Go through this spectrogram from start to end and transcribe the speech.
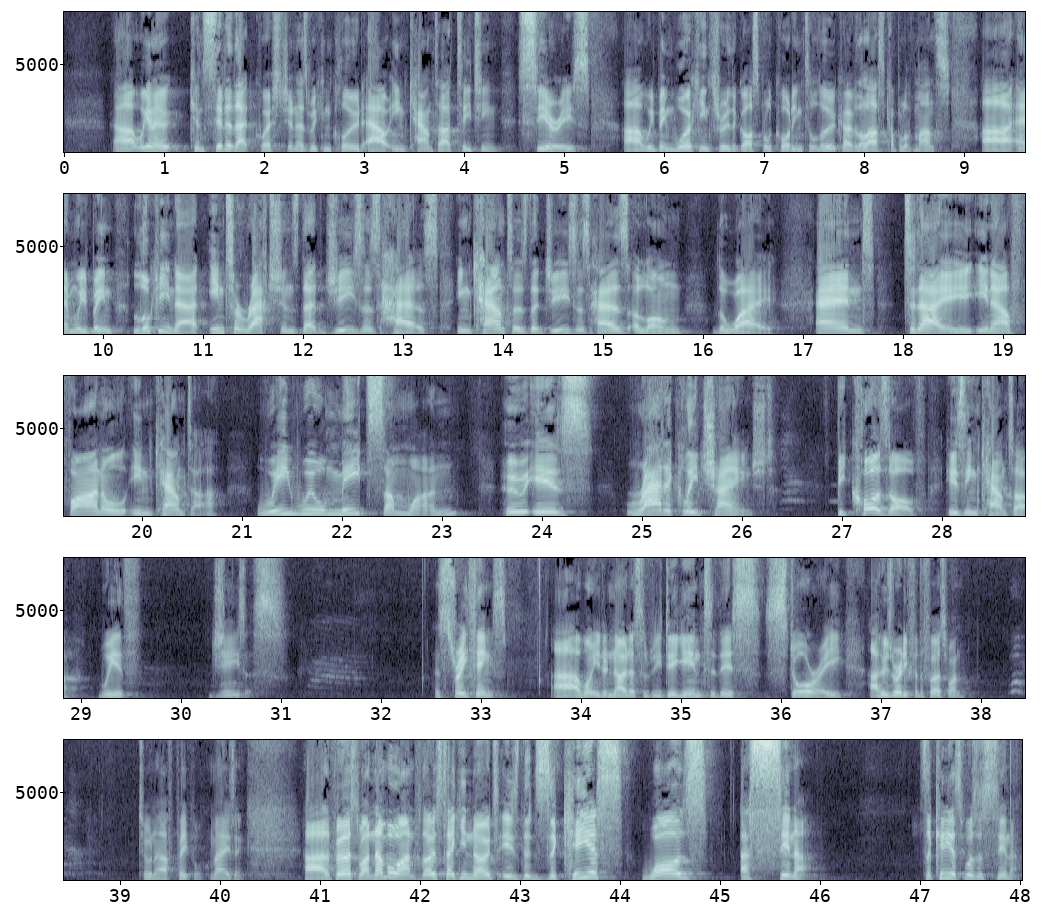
Uh, we're going to consider that question as we conclude our encounter teaching series. Uh, we've been working through the Gospel according to Luke over the last couple of months, uh, and we've been looking at interactions that Jesus has, encounters that Jesus has along the way. And today, in our final encounter, we will meet someone who is radically changed because of his encounter with Jesus. There's three things uh, I want you to notice as we dig into this story. Uh, who's ready for the first one? Two and a half people. Amazing. Uh, the first one, number one, for those taking notes, is that Zacchaeus was a sinner. Zacchaeus was a sinner.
